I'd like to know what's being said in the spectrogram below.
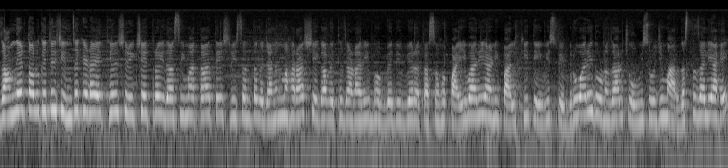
जामनेर तालुक्यातील चिंचखेडा येथील श्री क्षेत्र इदासी माता ते श्री संत गजानन महाराज शेगाव येथे जाणारी भव्य दिव्य रथासह पायीवारी आणि पालखी तेवीस फेब्रुवारी दोन हजार चोवीस रोजी मार्गस्थ झाली आहे.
